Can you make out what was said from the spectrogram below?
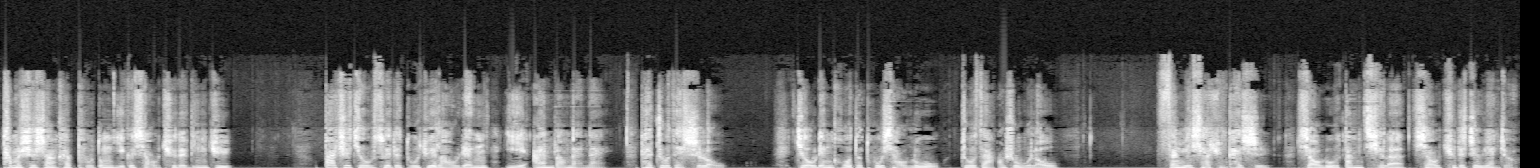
他们是上海浦东一个小区的邻居，八十九岁的独居老人以安老奶奶，她住在十楼；九零后的涂小璐住在二十五楼。三月下旬开始，小璐当起了小区的志愿者。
